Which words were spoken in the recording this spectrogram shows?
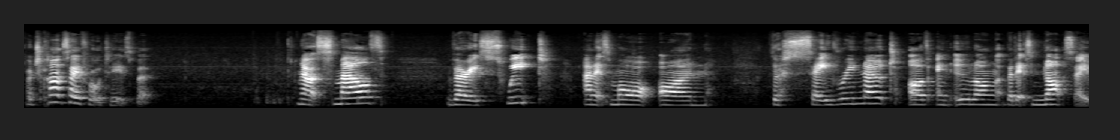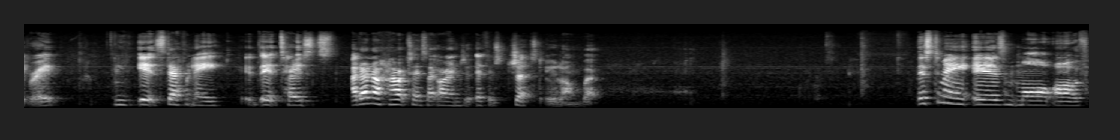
Which you can't say for all teas, but... Now it smells very sweet and it's more on the savoury note of an oolong, but it's not savoury. It's definitely, it, it, tastes, I don't know how it tastes like orange if it's just oolong, but this to me is more of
